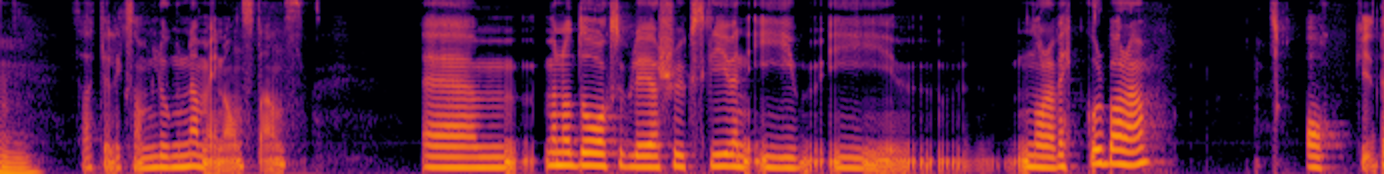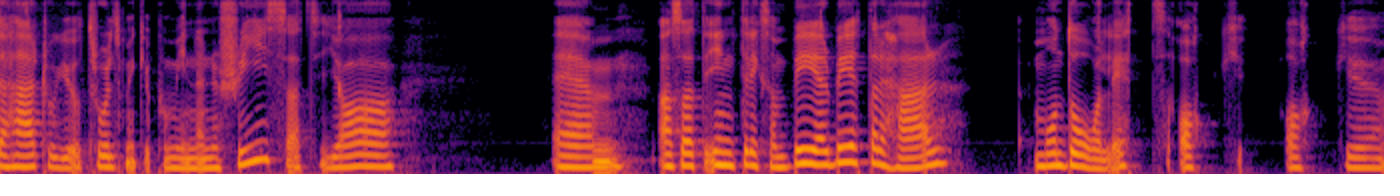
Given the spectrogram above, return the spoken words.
Mm. Så att jag liksom lugnar mig någonstans. Ehm, men och då också blev jag sjukskriven i, i några veckor bara. Och det här tog ju otroligt mycket på min energi så att jag... ehm, alltså att inte liksom bearbeta det här, må dåligt och, och eh,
